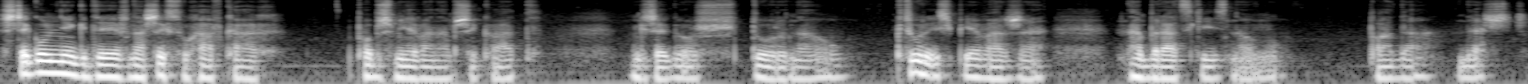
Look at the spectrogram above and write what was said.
Szczególnie gdy w naszych słuchawkach pobrzmiewa na przykład Grzegorz Turnał, który śpiewa, że na Brackiej znowu pada deszcz.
